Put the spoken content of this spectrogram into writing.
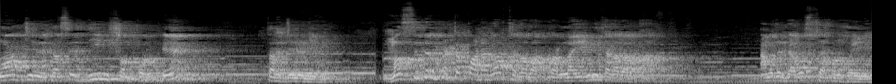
মসজিদের কাছে দিন সম্পর্কে তারা জেনে নেবে। মসজিদের একটা পাঠাগার থাকা দরকার, লাইব্রেরি থাকা দরকার। আমাদের ব্যবস্থা এখন হয়নি।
